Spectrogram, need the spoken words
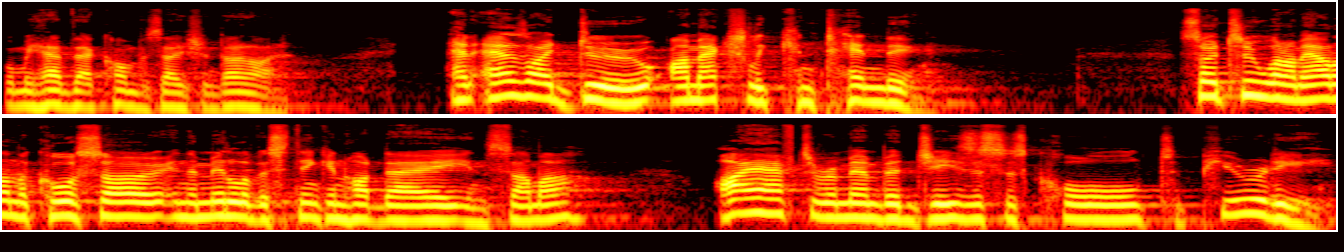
when we have that conversation, don't I? And as I do, I'm actually contending. So, too, when I'm out on the Corso in the middle of a stinking hot day in summer, I have to remember Jesus' call to purity.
